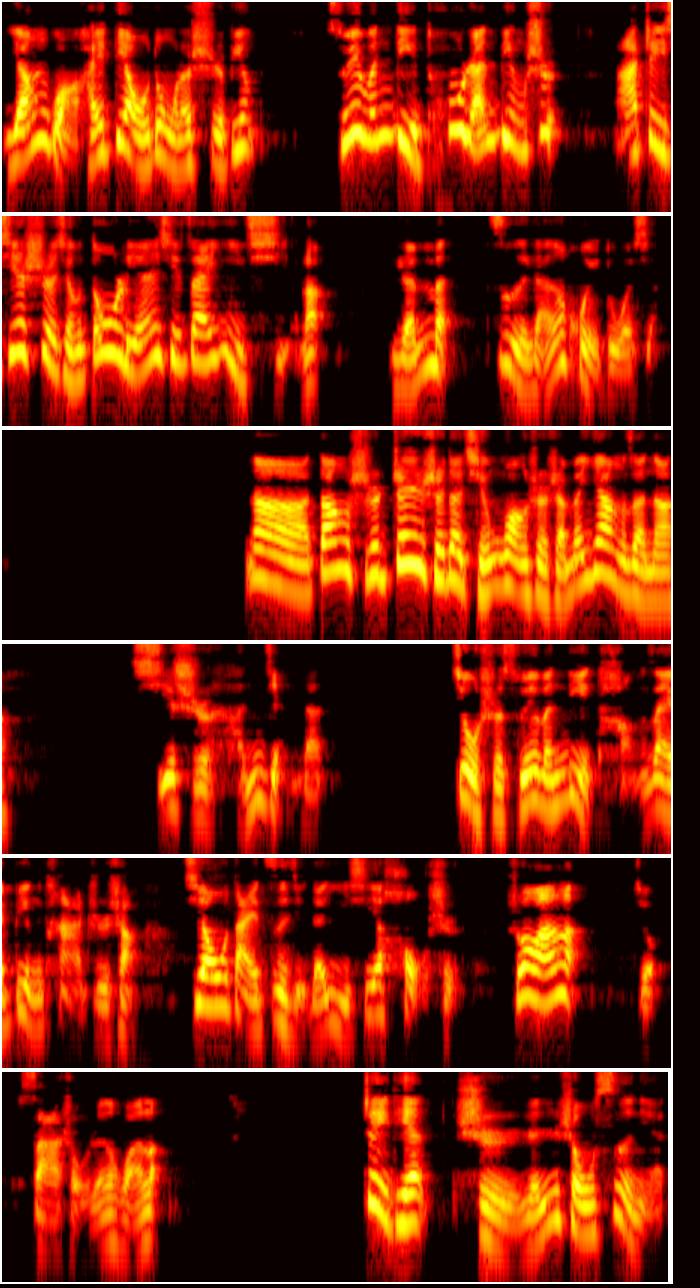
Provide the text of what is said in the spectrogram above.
杨广还调动了士兵。隋文帝突然病逝啊，这些事情都联系在一起了，人们自然会多想。那当时真实的情况是什么样子呢？其实很简单，就是隋文帝躺在病榻之上，交代自己的一些后事，说完了就撒手人寰了。这天是仁寿四年，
